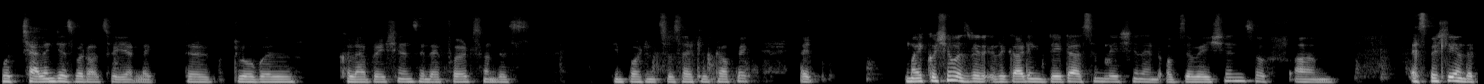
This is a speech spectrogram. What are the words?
both challenges, but also yeah, like the global collaborations and efforts on this important societal topic. I, my question was re regarding data assimilation and observations of, um, especially on the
